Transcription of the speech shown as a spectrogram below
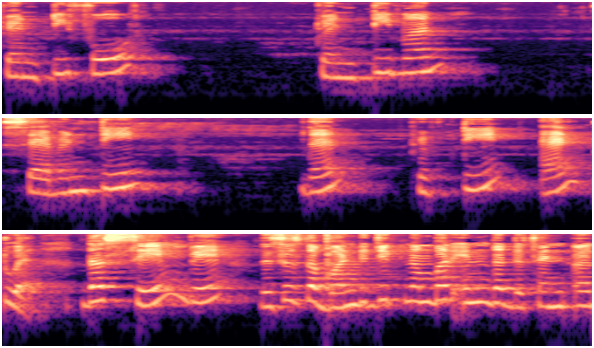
24, 21, 17, then 15 and 12. The same way this is the one digit number in the descend, uh,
